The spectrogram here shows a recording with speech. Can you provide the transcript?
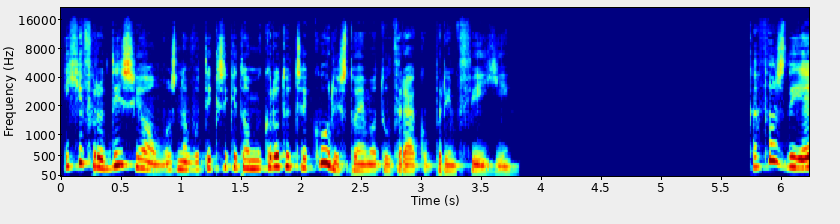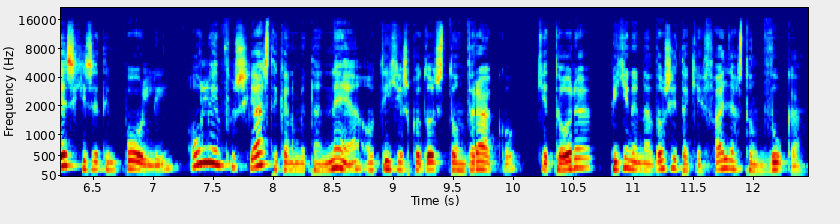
Είχε φροντίσει όμως να βουτήξει και το μικρό του τσεκούρι στο αίμα του δράκου πριν φύγει. Καθώς διέσχιζε την πόλη, όλοι ενθουσιάστηκαν με τα νέα ότι είχε σκοτώσει τον δράκο και τώρα πήγαινε να δώσει τα κεφάλια στον Δούκα.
